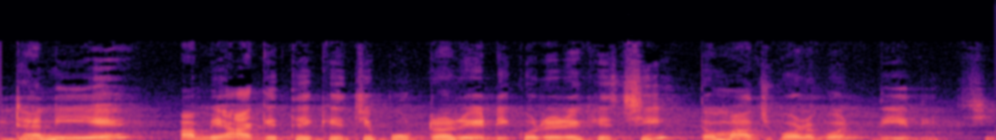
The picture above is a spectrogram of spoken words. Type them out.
পিঠা নিয়ে আমি আগে থেকে যে পুরটা রেডি করে রেখেছি, তো মাছ বরাবর দিয়ে দিচ্ছি।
